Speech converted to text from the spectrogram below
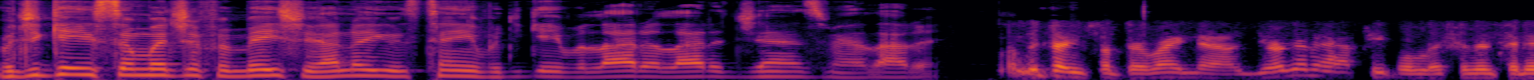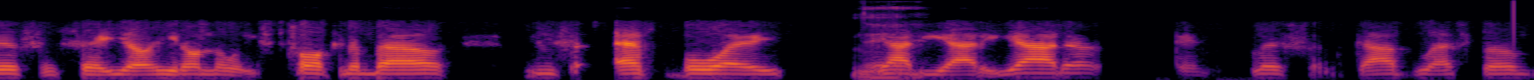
But you gave so much information. I know you was tame, but you gave a lot of, a lot of gems, man. A lot of. let me tell you something right now. You're gonna have people listening to this and say, "Yo, he don't know what he's talking about. He's an f boy, Yeah. yada yada yada." And listen, God bless them.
